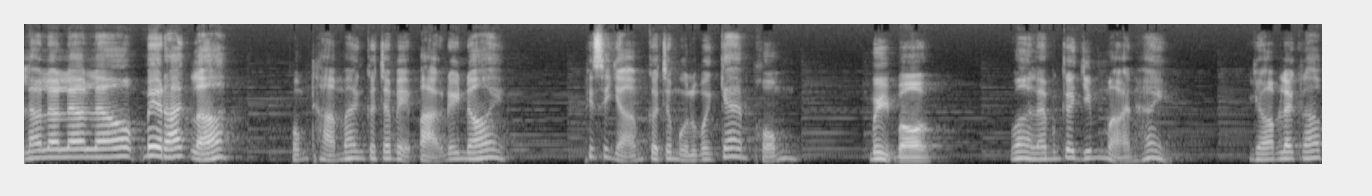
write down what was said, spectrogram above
แล้วแล้วแล้วแล้วไม่รักเหรอ ผมถามมันก็จะเบะปากน้อยๆพี่สยามก็จะหมุนลงบนแก้มผม ไม่บอก ว่าแล้วมันก็ยิ้มหวานให้ ยอมแล้วครับ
